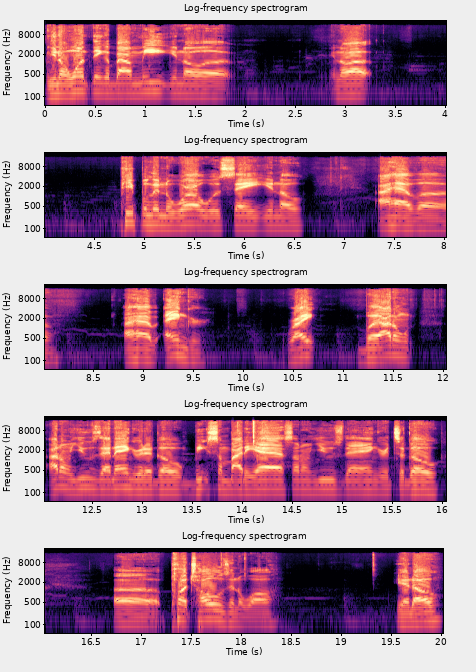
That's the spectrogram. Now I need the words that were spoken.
You know, one thing about me, you know, uh, you know, uh, people in the world will say, you know, I have uh I have anger, right? But I don't I don't use that anger to go beat somebody ass. I don't use that anger to go uh punch holes in the wall. You know?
